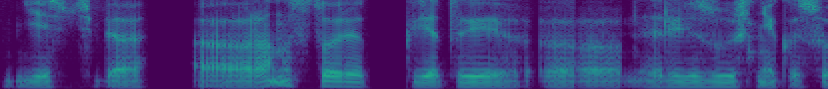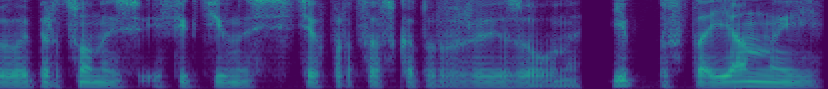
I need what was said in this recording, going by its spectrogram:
есть у тебя ран история, где ты э, реализуешь некую свою операционную эффективность из тех процессов, которые реализованы, и постоянный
